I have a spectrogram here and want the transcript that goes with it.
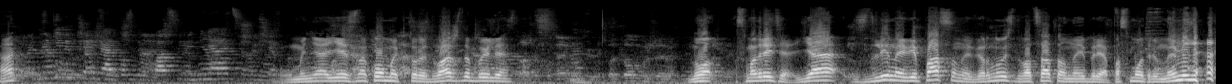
А? У меня есть знакомые, которые дважды были. Но смотрите, я с длинной випассаны вернусь 20 ноября. Посмотрим на меня.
